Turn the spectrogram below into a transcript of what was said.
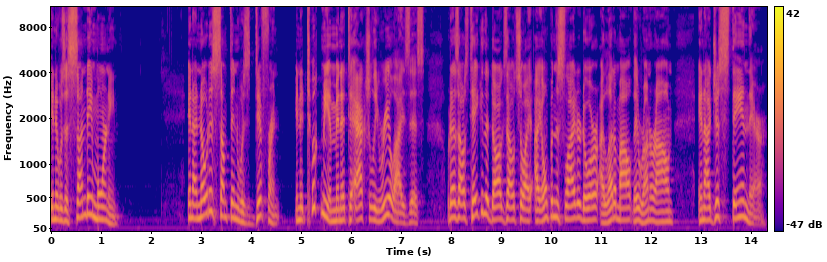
and it was a Sunday morning. And I noticed something was different, and it took me a minute to actually realize this. But as I was taking the dogs out, so I, I opened the slider door, I let them out, they run around, and I just stand there.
